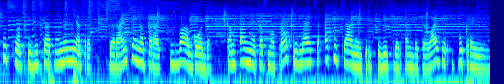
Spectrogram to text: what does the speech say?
650 нанометров, гарантия на аппарат 2 года. Компания Космопроф является официальным представителем MBT Laser в Украине.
